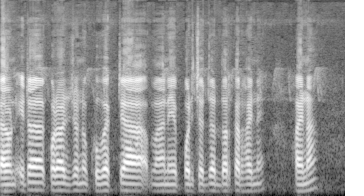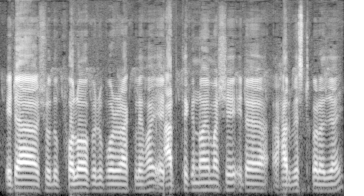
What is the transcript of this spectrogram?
কারণ এটা করার জন্য খুব একটা মানে পরিচর্যার দরকার হয় না হয় না। এটা শুধু ফলো আপের উপর রাখলে হয়। আট থেকে নয় মাসে এটা হারভেস্ট করা যায়।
